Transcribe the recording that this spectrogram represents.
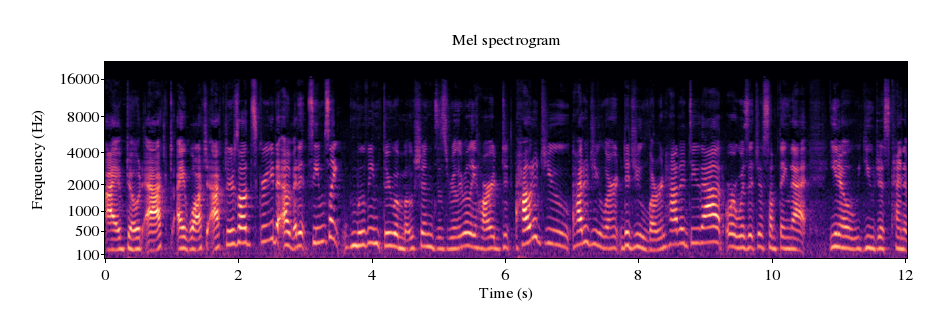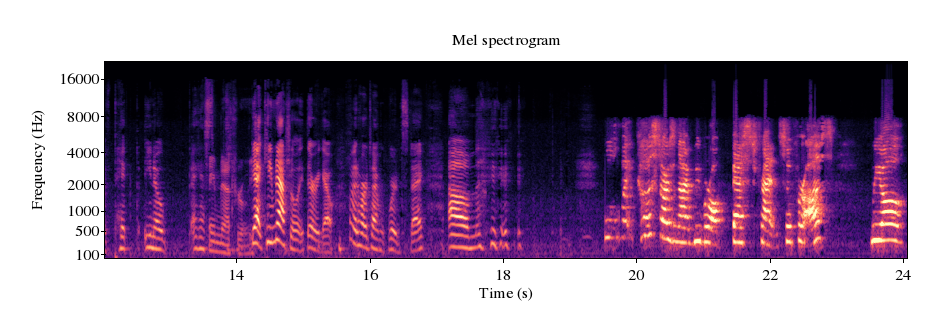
I don't act. I watch actors on screen, um, and it seems like moving through emotions is really really hard. Did, how did you how did you learn? Did you learn how to do that, or was it just something that you know you just kind of picked? You know, I guess Came naturally. Yeah, it came naturally. There we go. I had a hard time with words today. Um, Well, my co-stars and I, we were all best friends. So for us, we all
